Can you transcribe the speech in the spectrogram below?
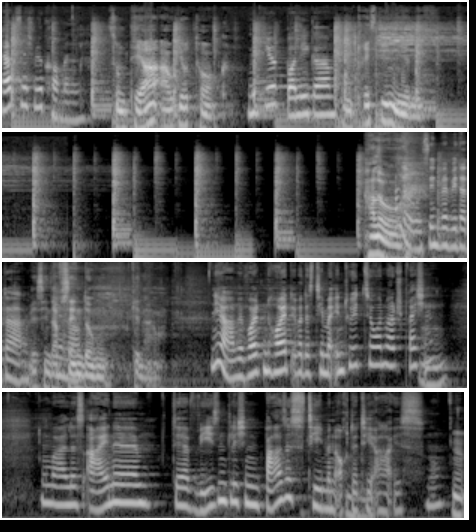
Herzlich willkommen zum TA Audio Talk mit Jörg Bolliger und Christine Nierlich. Hallo. Hallo, sind wir wieder da. Wir sind auf genau. Sendung, genau. Ja, wir wollten heute über das Thema Intuition mal sprechen, mhm. weil es eine der wesentlichen Basisthemen auch der mhm. TA ist. Ne? Ja.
